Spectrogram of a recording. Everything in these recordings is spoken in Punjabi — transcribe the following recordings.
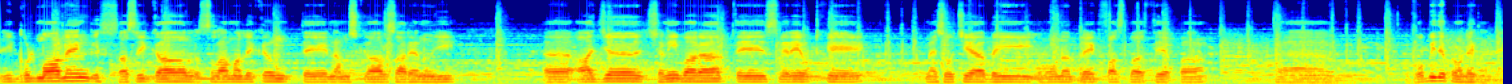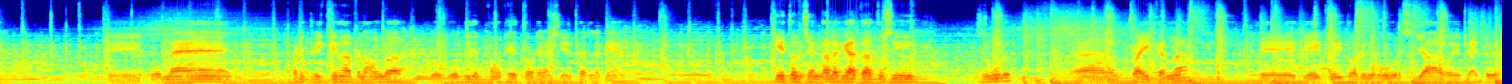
ਜੀ ਗੁੱਡ ਮਾਰਨਿੰਗ ਸਤਿ ਸ੍ਰੀ ਅਕਾਲ, ਅਸਲਾਮ ਅਲੈਕਮ ਤੇ ਨਮਸਕਾਰ ਸਾਰਿਆਂ ਨੂੰ ਜੀ। ਅੱਜ ਸ਼ਨੀਵਾਰ ਆ ਤੇ ਸਵੇਰੇ ਉੱਠ ਕੇ ਮੈਂ ਸੋਚਿਆ ਬਈ ਹੁਣ ਬ੍ਰੇਕਫਾਸਟ ਵਾਸਤੇ ਆਪਾਂ ਗੋਭੀ ਦੇ ਪਰੌਂਠੇ ਖਾਂਦੇ ਹਾਂ। ਤੇ ਉਹ ਮੈਂ ਆਪਣੇ ਤਰੀਕੇ ਨਾਲ ਬਣਾਉਂਗਾ, ਉਹ ਗੋਭੀ ਦੇ ਪਰੌਂਠੇ ਤੁਹਾਡੇ ਨਾਲ ਸ਼ੇਅਰ ਕਰਨ ਲੱਗਿਆ। ਜੇ ਤੁਹਾਨੂੰ ਚੰਗਾ ਲੱਗਿਆ ਤਾਂ ਤੁਸੀਂ ਜ਼ਰੂਰ ਟਰਾਈ ਕਰਨਾ। ਤੇ ਜੇ ਕੋਈ ਤੁਹਾਡੇ ਕੋਲ ਹੋਰ ਸੁਝਾਅ ਹੋਵੇ ਬਿਹਤਰ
